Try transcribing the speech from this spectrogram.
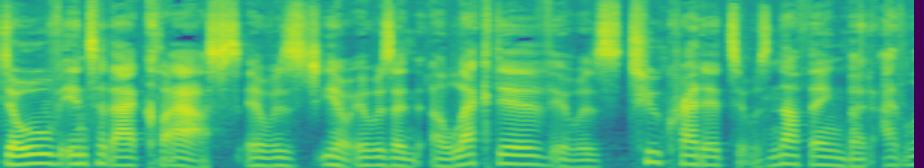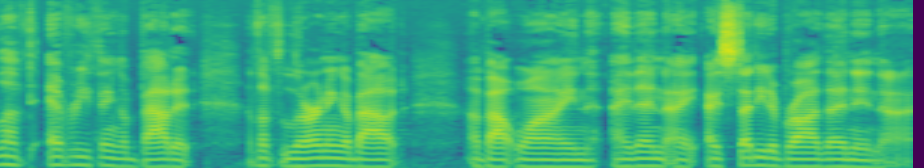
dove into that class. It was, you know, it was an elective. It was two credits. It was nothing, but I loved everything about it. I loved learning about about wine. I then I, I studied abroad then in uh,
